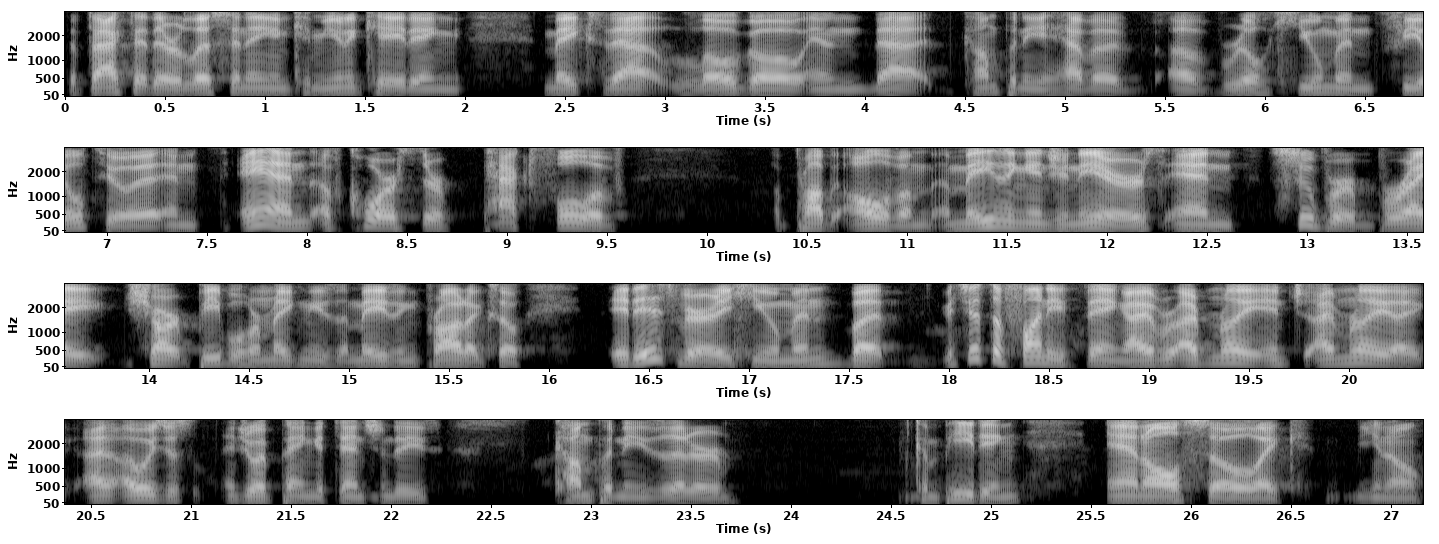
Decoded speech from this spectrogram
the fact that they're listening and communicating makes that logo and that company have a, a real human feel to it and and of course they're packed full of uh, probably all of them amazing engineers and super bright sharp people who are making these amazing products so it is very human but it's just a funny thing. I, i'm really i'm really like i always just enjoy paying attention to these companies that are competing and also like you know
